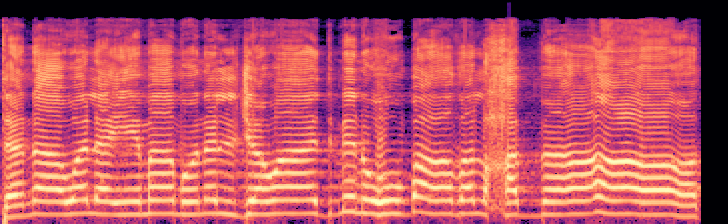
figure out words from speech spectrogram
تناول إمامنا الجواد منه بعض الحبات.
